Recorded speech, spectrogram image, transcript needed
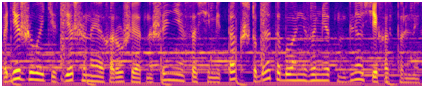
Поддерживайте сдержанные хорошие отношения со всеми так, чтобы это было незаметно для всех остальных».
